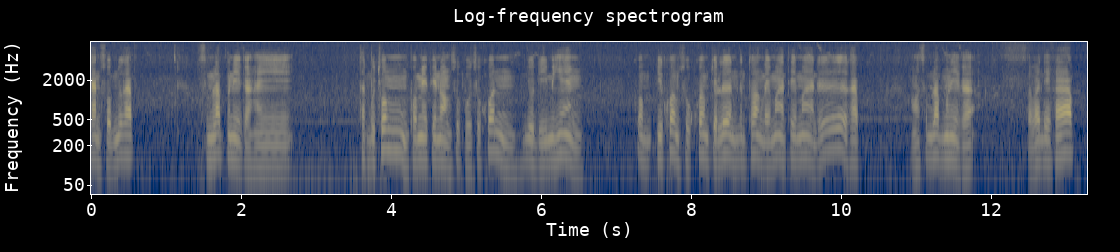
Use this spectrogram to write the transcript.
ขั้นสมอยู่ครับสำหรับวันนี้ก็ให้ ท่านผู้ชมพ่อแม่พี่น้องสุขูสุขคนอยู่ดีมีแห้งก็มีความสุขความเจริญขึ้นท่องไรมาเทมาเด้อครับอ๋อสำหรับมื้อนี้ครับสวัสดีครับ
